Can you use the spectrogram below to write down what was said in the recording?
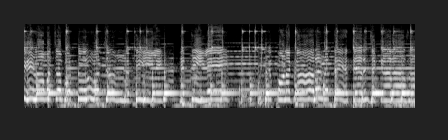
வச்சோம் மச்சம் பொட்டு மச்சம் நெத்தியிலே நெத்தியிலே. விட்டு போன காரணத்தை தெரிஞ்சுக்க ராசா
